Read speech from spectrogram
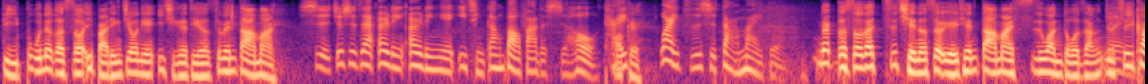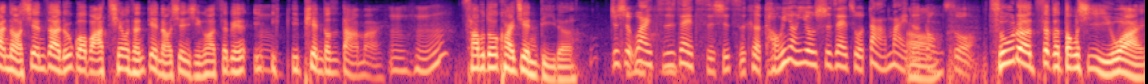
底部那个时候，一百零九年疫情的跌，这边大卖。是，就是在二零二零年疫情刚爆发的时候，台外资是大卖的。那个时候在之前的时候，有一天大卖四万多张。你注意看哈，现在如果把它切换成电脑线型的话，这边一、嗯、一一片都是大卖。嗯哼，差不多快见底了。就是外资在此时此刻同样又是在做大卖的动作。哦、除了这个东西以外，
